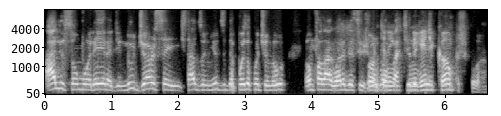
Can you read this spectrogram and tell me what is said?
Alisson Moreira, de New Jersey, Estados Unidos, e depois eu continuo. Vamos falar agora desse jogo. Pô, não tem ninguém de Campos, porra.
